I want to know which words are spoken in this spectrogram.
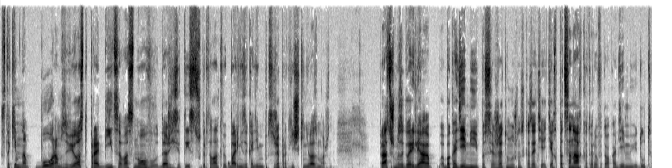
с таким набором звезд пробиться в основу, даже если ты суперталантливый парень из Академии ПСЖ, практически невозможно. Раз уж мы заговорили об, об Академии ПСЖ, то нужно сказать и о тех пацанах, которые в эту Академию идут.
